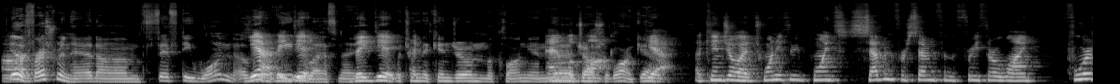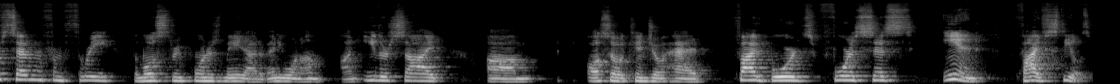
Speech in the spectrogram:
Uh, Yeah, the freshman had um 51 of Yeah, they did. last night. They did. between Akinjo and McClung and, and uh, LeBlanc. Josh LeBlanc. Yeah. yeah. Akinjo had 23 points, 7 for 7 from the free throw line, 4 of 7 from 3, the most three pointers made out of anyone on, on either side. Um, also, Akinjo had 5 boards, 4 assists, and 5 steals.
